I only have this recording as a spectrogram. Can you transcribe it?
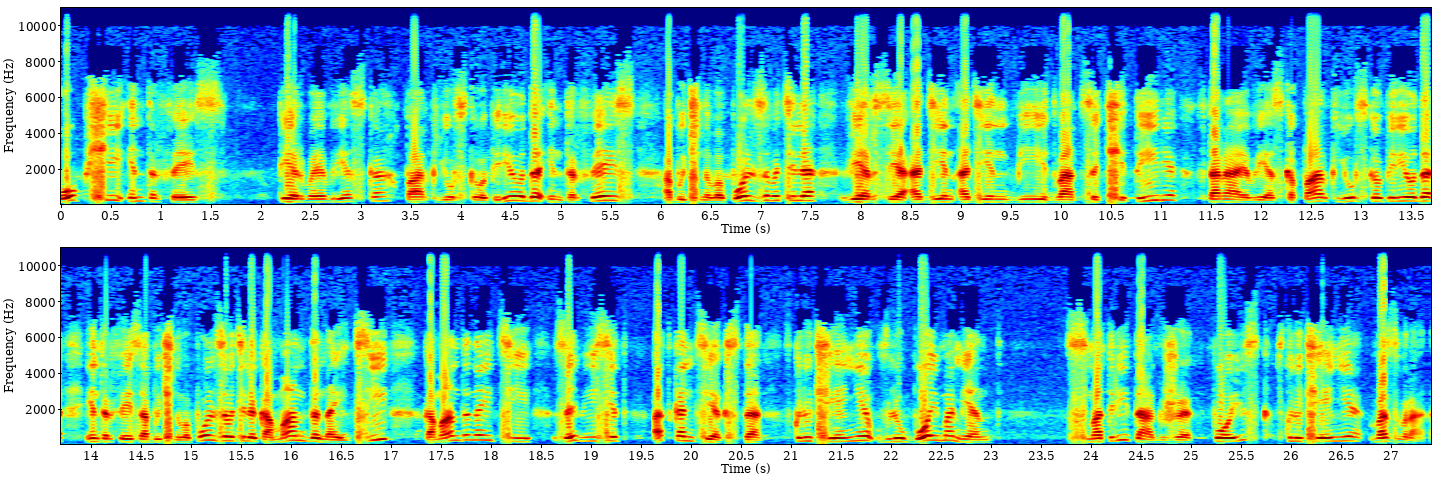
Общий интерфейс Первая врезка, парк юрского периода, интерфейс обычного пользователя, версия 1.1b24, вторая врезка, парк юрского периода, интерфейс обычного пользователя, команда «Найти». Команда «Найти» зависит от контекста, включение в любой момент. Смотри также «Поиск», «Включение», «Возврат».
